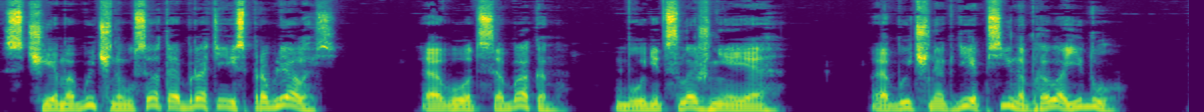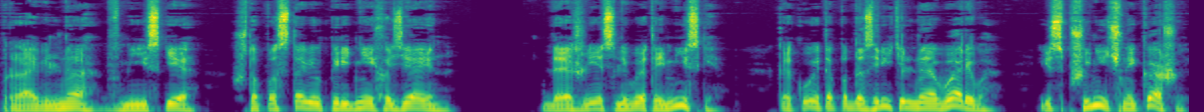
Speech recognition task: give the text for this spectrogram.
с чем обычно усатая братья исправлялась. А вот собакам будет сложнее. Обычно где псина брала еду? Правильно, в миске, что поставил перед ней хозяин. Даже если в этой миске какое-то подозрительное варево из пшеничной каши,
